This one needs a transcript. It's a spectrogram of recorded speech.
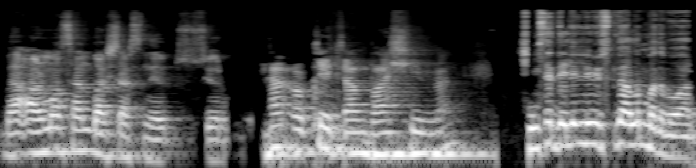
Ben Arman sen başlarsın diye susuyorum. Ha, Okey tamam başlayayım ben. Kimse deliliği üstüne alınmadı bu arada.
